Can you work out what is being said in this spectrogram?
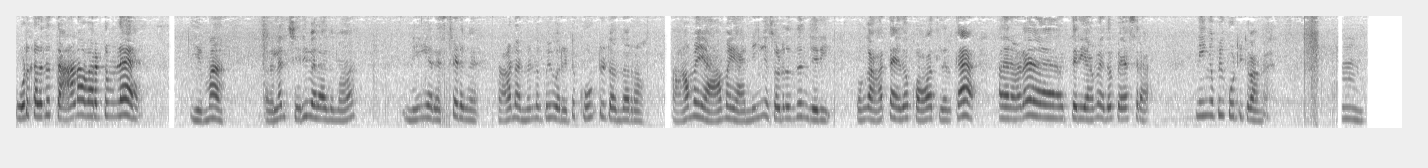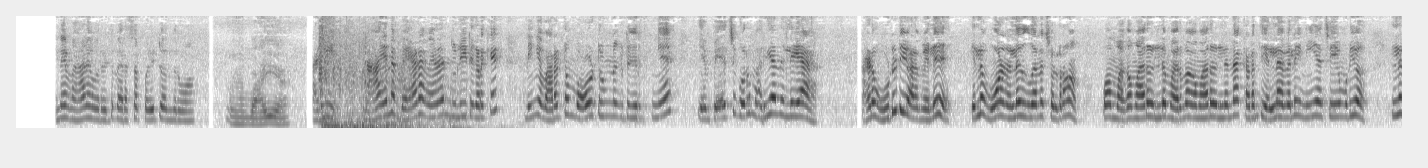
உடுக்கிறது தானா வரட்டும்ல? ஏம்மா அதெல்லாம் சரி வராதுமா. நீங்க ரெஸ்ட் எடுங்க. நான் அண்ணன் போய் ஒரு எட்டு கூப்பிட்டுட்டு வந்துடுறோம். ஆமையா ஆமையா நீங்க சொல்றதும் சரி. உங்க ஆத்தா ஏதோ கோவத்துல இருக்கா? அதனால தெரியாம ஏதோ பேசுறா. நீங்க போய் கூட்டிட்டு வாங்க. ம். இல்லை வேலை ஒரு எட்டு பெருசா போயிட்டு வந்துருவோம். ஆ, வாயா. அடி நான் என்ன வேணாம் வேணாம்னு சொல்லிட்டு கிடக்கேன். நீங்க வரட்டும் போகட்டும்னு இருக்கீங்க. என் பேச்சுக்கு ஒரு மரியாதை இல்லையா? அட உடுடி ஆமேலே. இல்லை ஓ நல்லது தானே சொல்கிறோம் ஓ மகமாரும் இல்ல மருமகமாரும் இல்லைன்னா கடந்து எல்லா வேலையும் நீயே செய்ய முடியும். இல்லை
